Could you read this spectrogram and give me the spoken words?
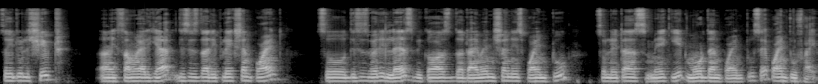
so it will shift uh, somewhere here. This is the reflection point. So this is very less because the dimension is 0.2 so let us make it more than 0.2 say 0.25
